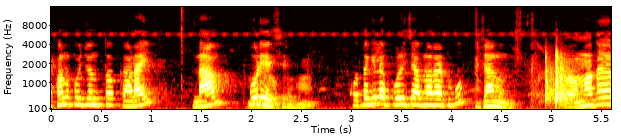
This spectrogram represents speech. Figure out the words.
এখন পর্যন্ত কাড়াই নাম পড়িয়েছে। হ্যাঁ। কতগুলা পড়েছে আপনারা একটু জানুন। তো আমাদের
